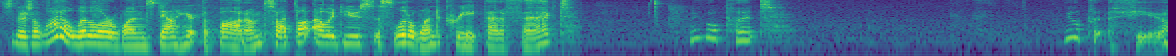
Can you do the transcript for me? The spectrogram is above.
So there's a lot of littler ones down here at the bottom, so I thought I would use this little one to create that effect we will put we will put a few.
